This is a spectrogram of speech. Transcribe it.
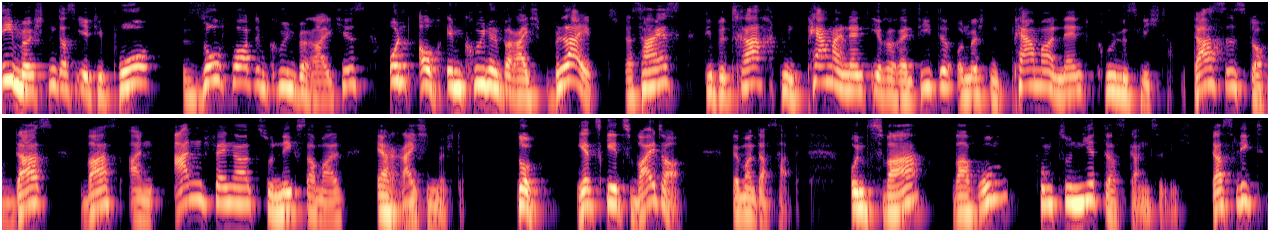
Die möchten, dass ihr Depot sofort im grünen Bereich ist und auch im grünen Bereich bleibt. Das heißt, die betrachten permanent ihre Rendite und möchten permanent grünes Licht haben. Das ist doch das, was ein Anfänger zunächst einmal erreichen möchte. So, jetzt geht es weiter, wenn man das hat. Und zwar, warum funktioniert das Ganze nicht? Das liegt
